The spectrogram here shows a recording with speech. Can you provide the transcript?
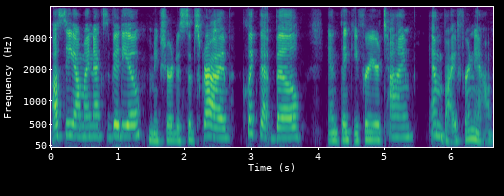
I'll see you on my next video. Make sure to subscribe, click that bell, and thank you for your time, and bye for now.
